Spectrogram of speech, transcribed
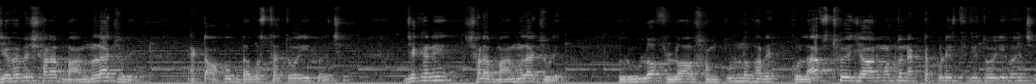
যেভাবে সারা বাংলা জুড়ে একটা অপব্যবস্থা তৈরি হয়েছে, যেখানে সারা বাংলা জুড়ে রুল অফ ল সম্পূর্ণভাবে কোলাপসড হয়ে যাওয়ার মতন একটা পরিস্থিতি তৈরি হয়েছে।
